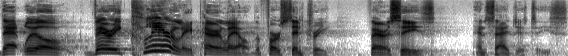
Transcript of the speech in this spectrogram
that will very clearly parallel the first century Pharisees and Sadducees.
